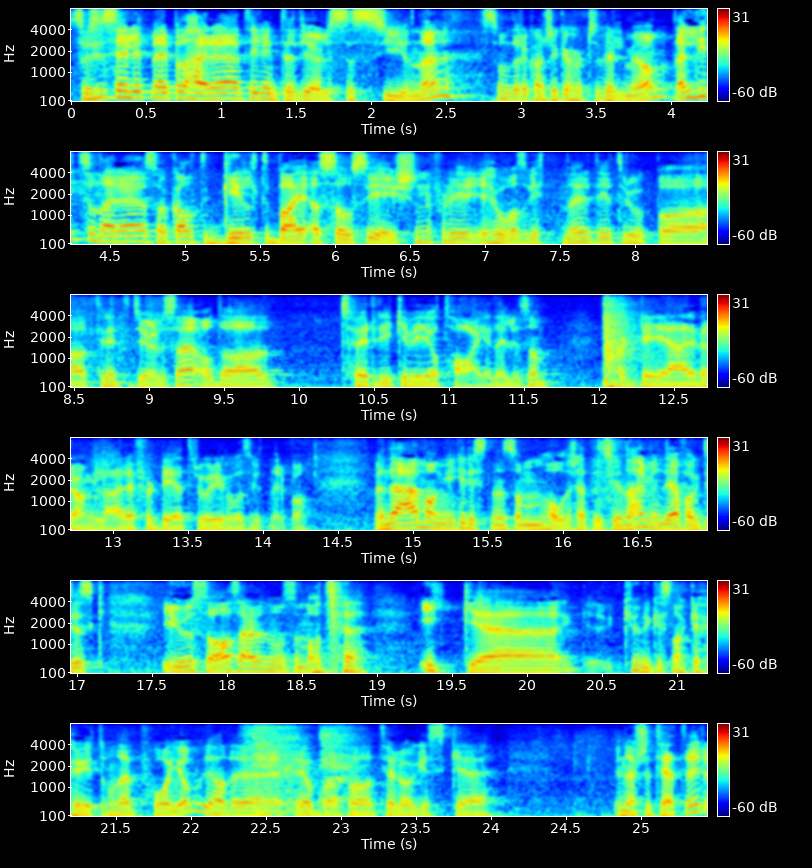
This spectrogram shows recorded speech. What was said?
Så hvis vi ser litt mer på det her tilintetgjørelsessynet, som dere kanskje ikke har hørt så veldig mye om Det er litt sånn der såkalt guilt by association, fordi Jehovas vitner de tror på tilintetgjørelse, og da tør ikke vi å ta i det, liksom. For det er vranglære, for det tror Jehovas vitner på. Men det er mange kristne som holder seg til synet her, men de er faktisk I USA så er det noen som måtte ikke Kunne ikke snakke høyt om det på jobb. De hadde jobba på teologiske universiteter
